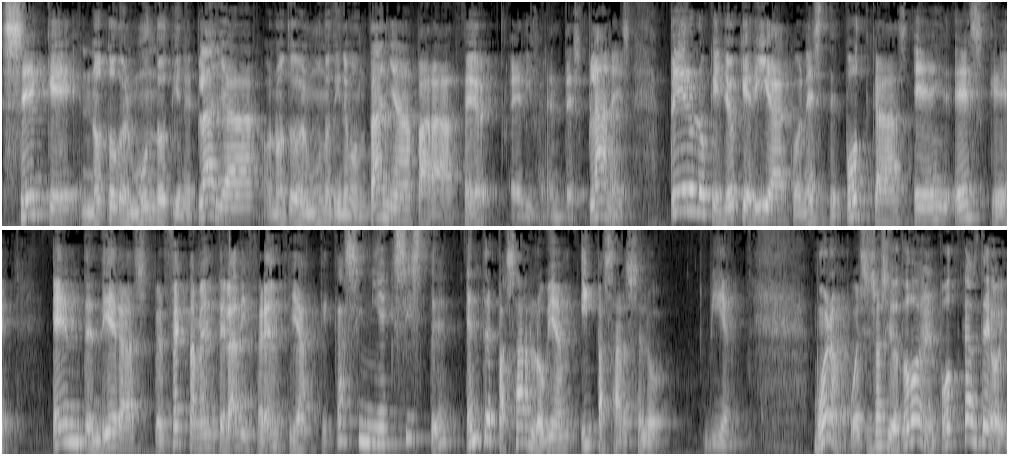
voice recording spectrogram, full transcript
Sé que no todo el mundo tiene playa o no todo el mundo tiene montaña para hacer eh, diferentes planes, pero lo que yo quería con este podcast es, que entendieras perfectamente la diferencia, que casi ni existe, entre pasarlo bien y pasárselo bien. Bueno, pues eso ha sido todo en el podcast de hoy.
